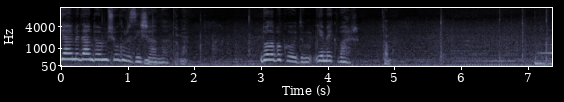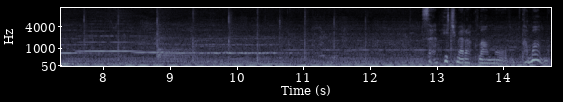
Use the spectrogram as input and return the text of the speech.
Gelmeden dönmüş oluruz inşallah. Tamam, Dolaba koydum. Yemek var. tamam. Sen hiç meraklanma oğlum tamam mı?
